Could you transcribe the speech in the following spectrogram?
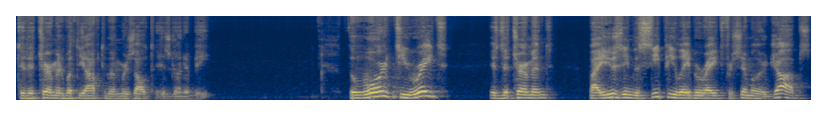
to determine what the optimum result is going to be. The warranty rate is determined by using the CP labor rate for similar jobs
